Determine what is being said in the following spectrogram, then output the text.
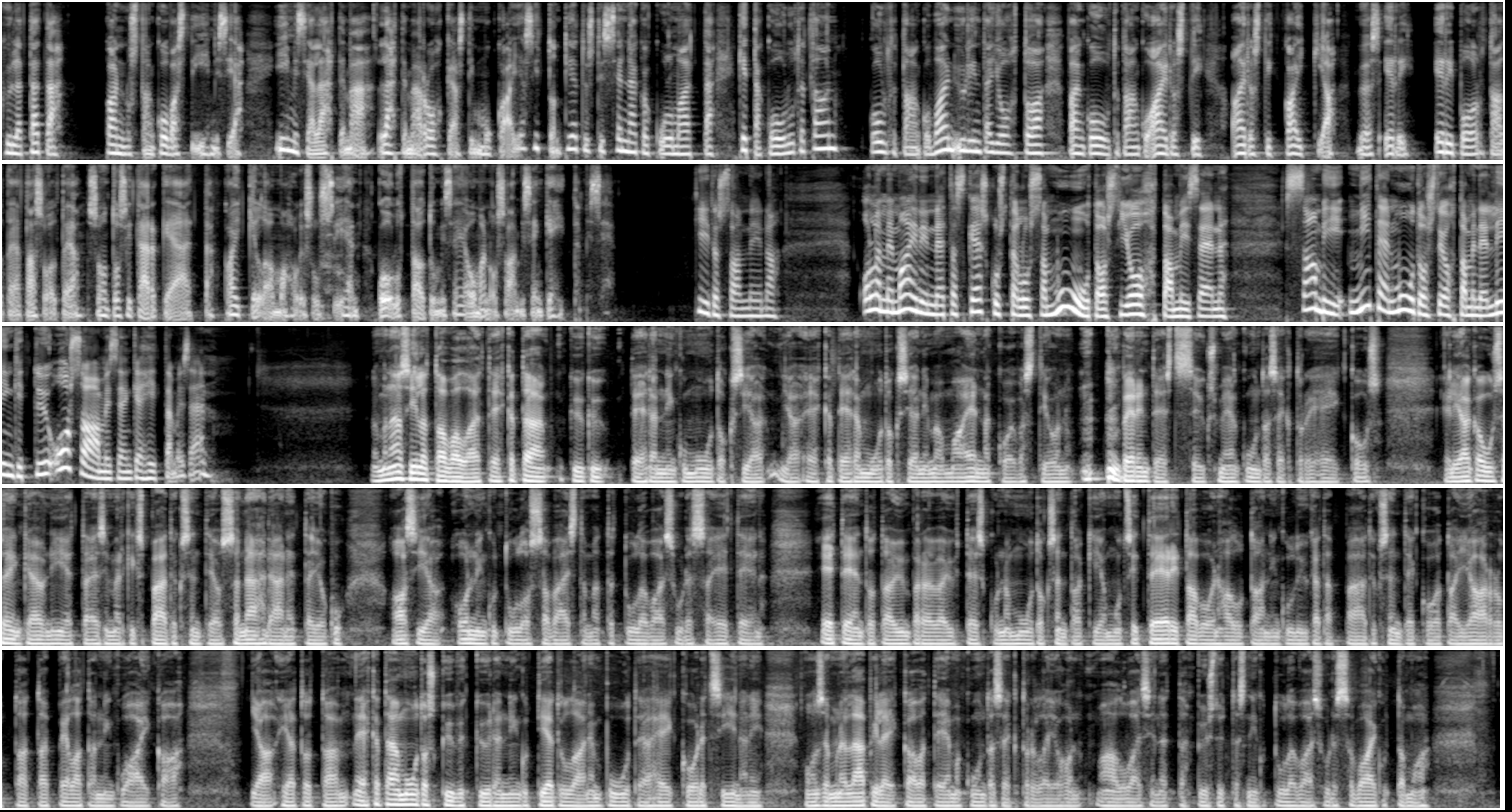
kyllä tätä kannustan kovasti ihmisiä, ihmisiä lähtemään, lähtemään rohkeasti mukaan. Ja sitten on tietysti se näkökulma, että ketä koulutetaan, koulutetaanko vain ylintä johtoa vai koulutetaanko aidosti, aidosti kaikkia myös eri, eri portaalta ja tasolta. Ja se on tosi tärkeää, että kaikilla on mahdollisuus siihen kouluttautumiseen ja oman osaamisen kehittämiseen. Kiitos Anniina olemme maininneet tässä keskustelussa muutosjohtamisen. Sami, miten muutosjohtaminen linkittyy osaamisen kehittämiseen? No mä näen sillä tavalla, että ehkä tämä kyky tehdä niin kuin muutoksia ja ehkä tehdä muutoksia nimenomaan ennakoivasti on perinteisesti se yksi meidän kuntasektorin heikkous. Eli aika usein käy niin, että esimerkiksi päätöksenteossa nähdään, että joku asia on niin kuin tulossa väistämättä tulevaisuudessa eteen eteen tota ympäröivän yhteiskunnan muutoksen takia, mutta sitten eri tavoin halutaan niin kuin lykätä päätöksentekoa tai jarruttaa tai pelata niin kuin aikaa. Ja, ja tota, ehkä tämä muutoskyvykkyyden niin kuin tietynlainen puute ja heikkoudet siinä niin on semmoinen läpileikkaava teema kuntasektorilla, johon mä haluaisin, että pystyttäisiin niin kuin tulevaisuudessa vaikuttamaan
